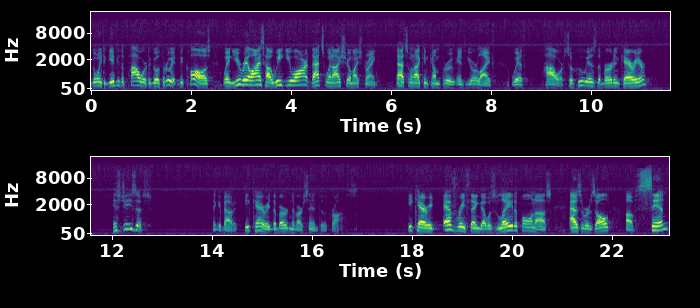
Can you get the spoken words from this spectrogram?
going to give you the power to go through it, because when you realize how weak you are, that's when I show my strength. That's when I can come through into your life with power. So, who is the burden carrier? is Jesus. Think about it. He carried the burden of our sin to the cross. He carried everything that was laid upon us as a result of sin,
